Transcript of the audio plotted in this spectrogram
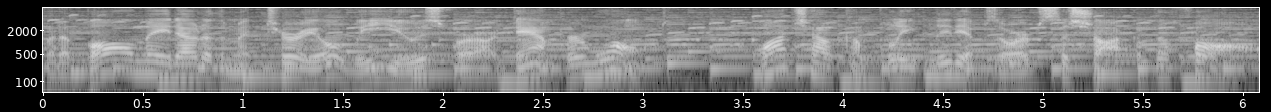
But a ball made out of the material we use for our damper won't. Watch how completely it absorbs the shock of the fall.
